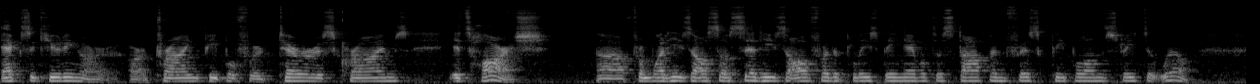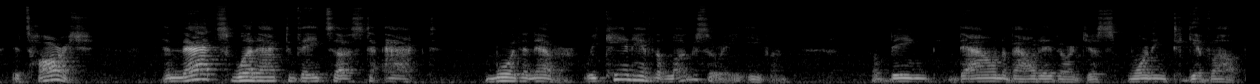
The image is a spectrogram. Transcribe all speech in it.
executing or, or trying people for terrorist crimes it's harsh. Uh, from what he's also said, he's all for the police being able to stop and frisk people on the streets at will. It's harsh. And that's what activates us to act more than ever. We can't have the luxury, even, of being down about it or just wanting to give up.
